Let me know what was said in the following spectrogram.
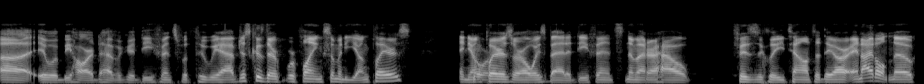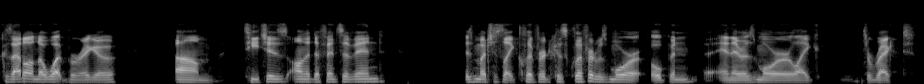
uh, it would be hard to have a good defense with who we have, just because we're playing so many young players, and young Sure. players are always bad at defense, no matter how physically talented they are. And I don't know because I don't know what Borrego um, teaches on the defensive end as much as like Clifford, because Clifford was more open and there was more like direct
